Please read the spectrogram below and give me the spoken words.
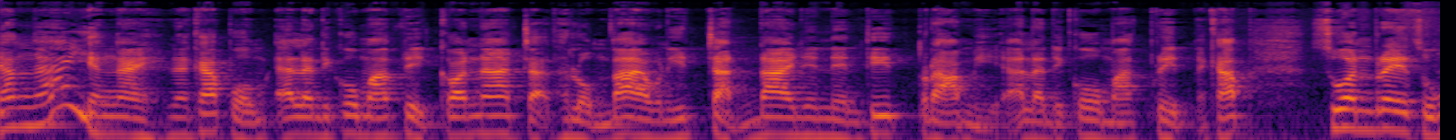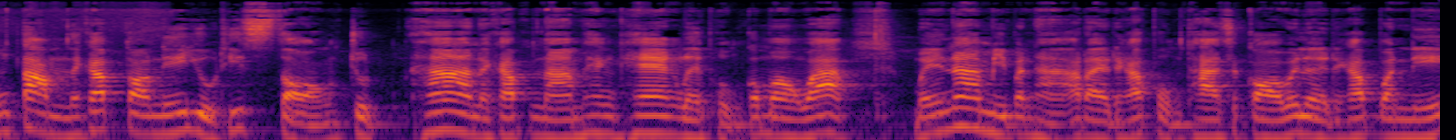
ยังไงยังไงนะครับผมแอตเลนติโกมาดริดก็น่าจะถล่มได้วันนี้จัดได้เน้นๆที่ตราหมีแอตเลนติโกมาดริดนะครับส่วนเรทสูงต่ำนะครับตอนนี้อยู่ที่ 2.5 นะครับน้ำแห้งๆ เลยผมก็มองว่าไม่น่ามีปัญหาอะไรนะครับ ผมทายสกอร์ไว้เลยนะครับ วันนี้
